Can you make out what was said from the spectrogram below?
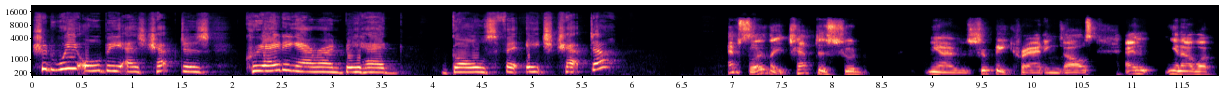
Should we all be, as chapters, creating our own BHAG goals for each chapter? Absolutely. Chapters should, you know, should be creating goals. And you know what?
